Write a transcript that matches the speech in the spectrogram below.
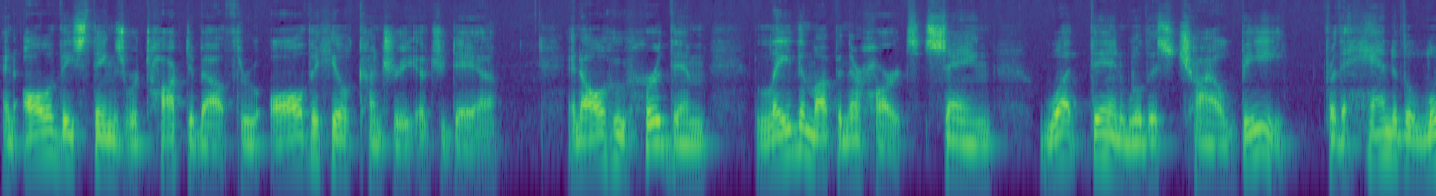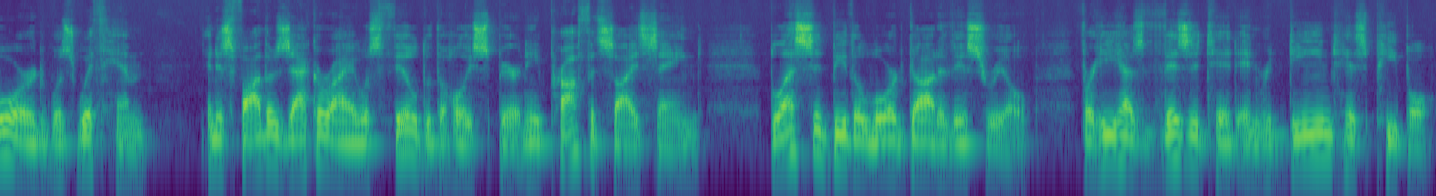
and all of these things were talked about through all the hill country of Judea. And all who heard them laid them up in their hearts, saying, What then will this child be? For the hand of the Lord was with him. And his father Zechariah was filled with the Holy Spirit, and he prophesied, saying, Blessed be the Lord God of Israel, for he has visited and redeemed his people,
